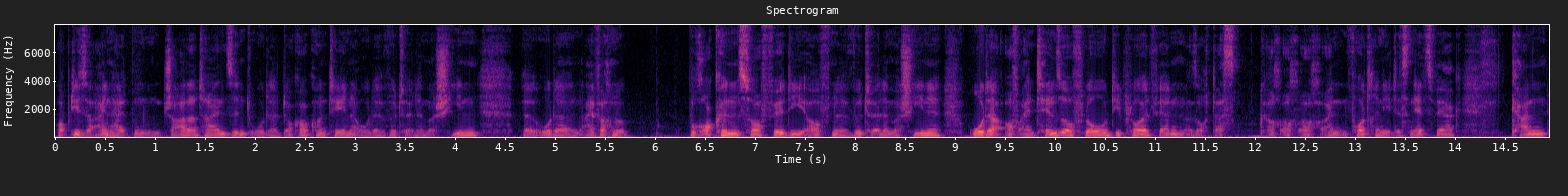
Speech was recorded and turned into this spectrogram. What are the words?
Ob diese Einheiten nun JAR-Dateien sind oder Docker-Container oder virtuelle Maschinen äh, oder einfach nur Brocken Software, die auf eine virtuelle Maschine oder auf ein TensorFlow deployed werden. Also auch das, auch, auch, auch ein vortrainiertes Netzwerk kann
